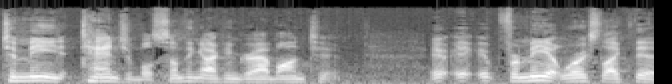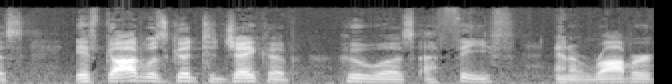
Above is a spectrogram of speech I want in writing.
to me, tangible, something I can grab onto. It, it, for me, it works like this: If God was good to Jacob, who was a thief and a robber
